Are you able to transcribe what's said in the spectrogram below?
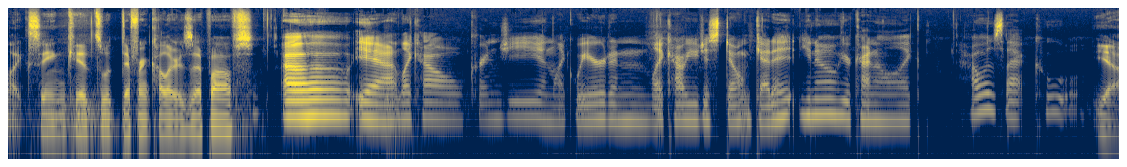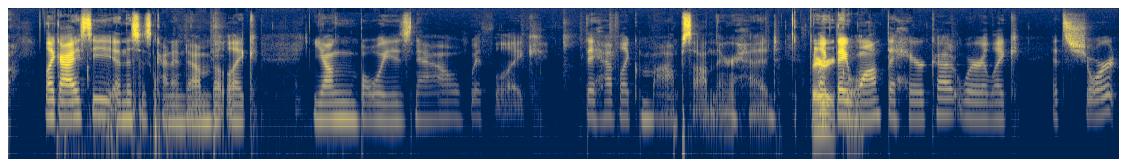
Like seeing kids with different color zip offs. Oh, yeah, like how cringy and like weird and like how you just don't get it, you know? You're kind of like how is that cool? Yeah. Like I see and this is kind of dumb, but like young boys now with like they have like mops on their head. Very like they cool. want the haircut where like it's short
